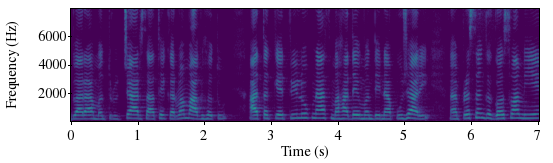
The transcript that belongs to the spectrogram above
દ્વારા મંત્રોચ્ચાર સાથે કરવામાં આવ્યું હતું. આ તકે ત્રિલોકનાથ મહાદેવ મંદિરના પૂજારી પ્રસંગ ગોસ્વામીએ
